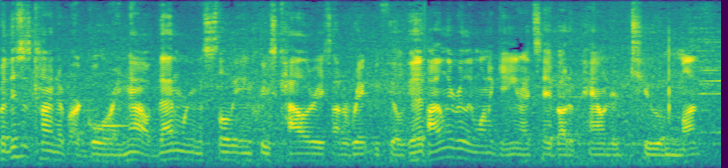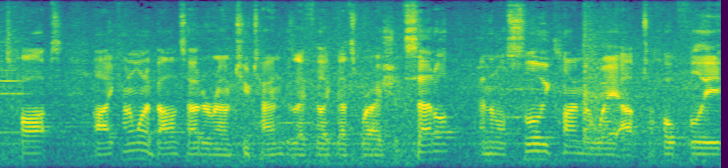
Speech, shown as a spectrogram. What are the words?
but this is kind of our goal right now. Then we're gonna slowly increase calories at a rate we feel good. I only really wanna gain, I'd say about a pound or two a month tops. Uh, I kind of want to balance out around 210 because I feel like that's where I should settle. And then I'll slowly climb my way up to hopefully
